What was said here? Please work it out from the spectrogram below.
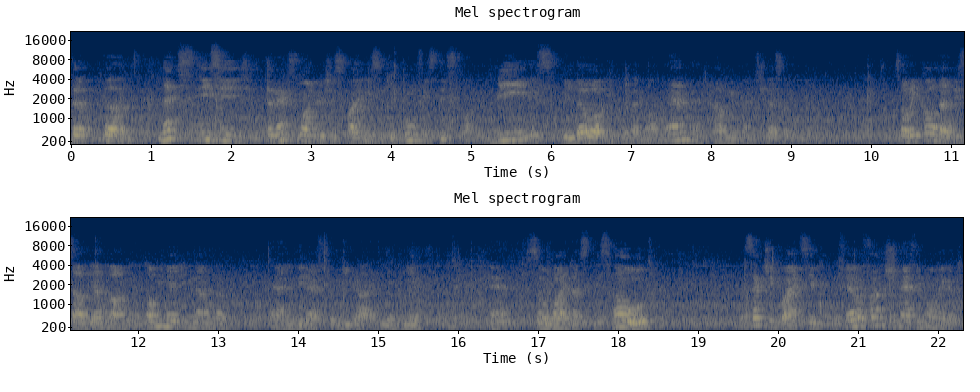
The, the next easy, the next one which is quite easy to prove is this one. B is below or equal than on M and having M is than M. So recall that these are the unbounding and dominating number, and we have the meager ideal here. And so why does this hold? It's actually quite simple. If you have a function f in omega to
